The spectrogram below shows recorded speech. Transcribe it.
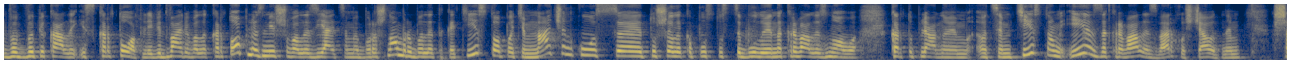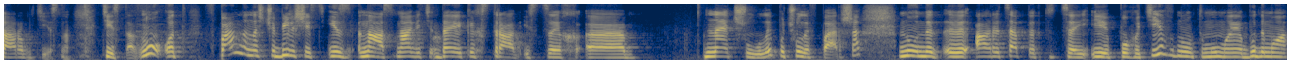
ви- випікали із картоплі, відварювали картоплю, змішували з яйцями борошном, робили таке тісто. Потім начинку з е, тушили капусту з цибулею, накривали знову картопляною оцим тістом і закривали зверху ще одним шаром тіста. Тіста. Ну от впевнена, що більшість із нас, навіть деяких страв із цих. Е, не чули, почули вперше. Ну не е, а рецепти цей і поготів. Ну тому ми будемо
